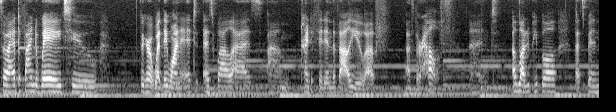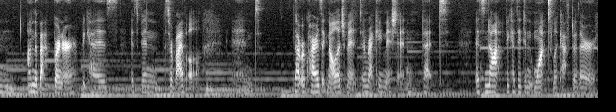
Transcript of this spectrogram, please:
so I had to find a way to figure out what they wanted as well as um, trying to fit in the value of, of their health. And a lot of people that's been on the back burner because it's been survival. And that requires acknowledgement and recognition that it's not because they didn't want to look after their,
